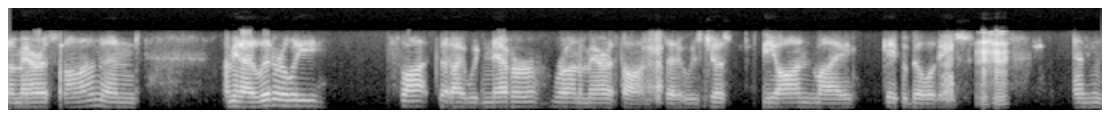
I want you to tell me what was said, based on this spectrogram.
a marathon and i mean i literally thought that i would never run a marathon that it was just beyond my capabilities mm-hmm. and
